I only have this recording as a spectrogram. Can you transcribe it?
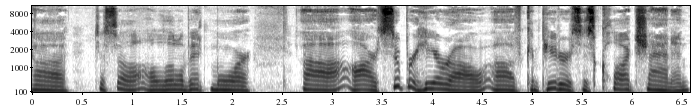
Uh, just a, a, little bit more. Uh, our superhero of computers is Claude Shannon.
